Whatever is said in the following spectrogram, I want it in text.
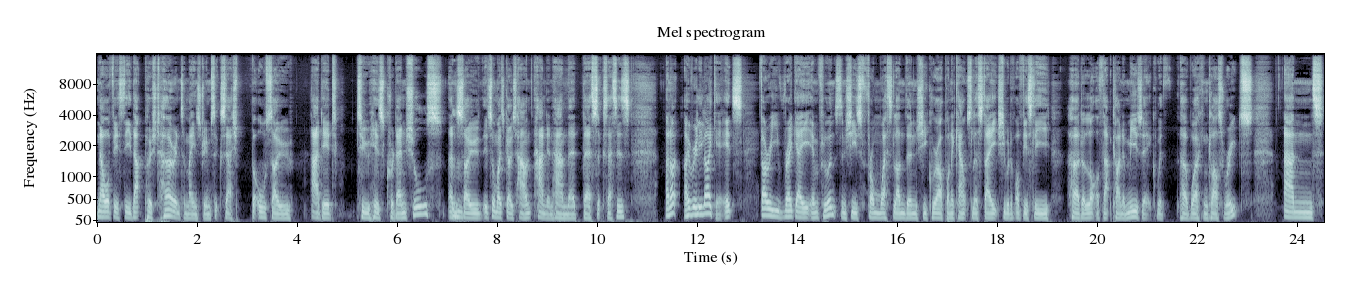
Now obviously that pushed her into mainstream success, but also added to his credentials. And mm-hmm. so it almost goes hand, hand in hand their their successes. And I, I really like it. It's very reggae influenced and she's from West London. She grew up on a council estate. She would have obviously heard a lot of that kind of music with her working class roots. And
